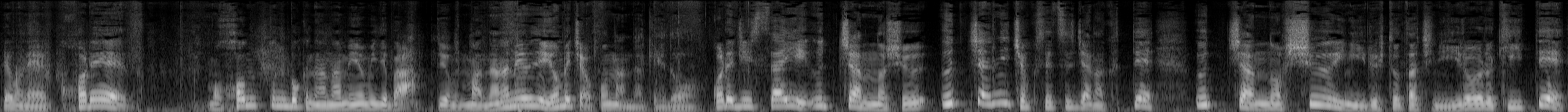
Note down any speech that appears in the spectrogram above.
でもね、これ、もう本当に僕斜め読みでバーって読む。まあ斜め読みで読めちゃう本なんだけど、これ実際、うっちゃんの周、うっちゃんに直接じゃなくて、うっちゃんの周囲にいる人たちにいろいろ聞いて、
